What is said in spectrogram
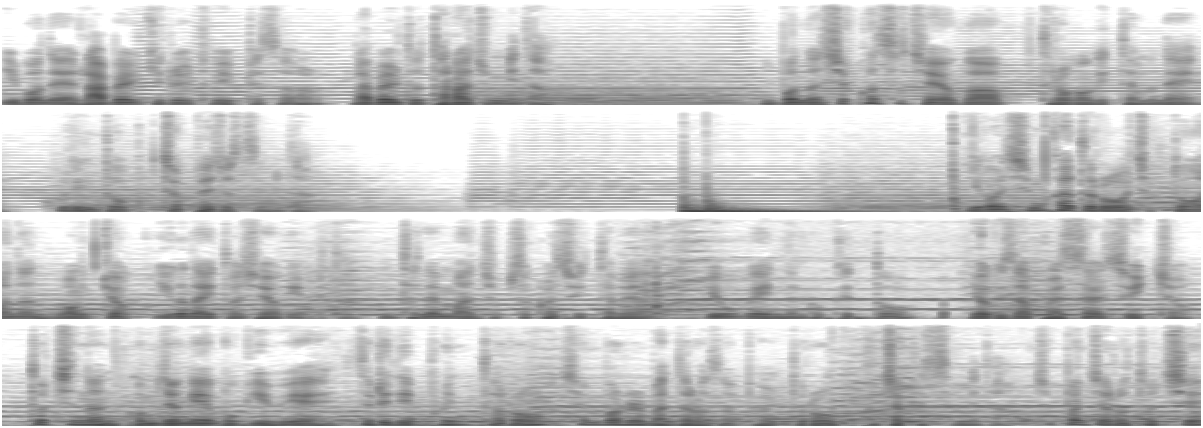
이번에 라벨기를 도입해서 라벨도 달아줍니다. 이번은 시퀀스 제어가 들어가기 때문에 코딩도 복잡해졌습니다. 이건 심카드로 작동하는 원격 이그나이터 제어기입니다. 인터넷만 접속할 수 있다면 미국에 있는 로켓도 여기서 발사할 수 있죠. 토치는 검증해 보기 위해 3D 프린터로 챔버를 만들어서 별도로 부착했습니다. 첫 번째로 토치,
